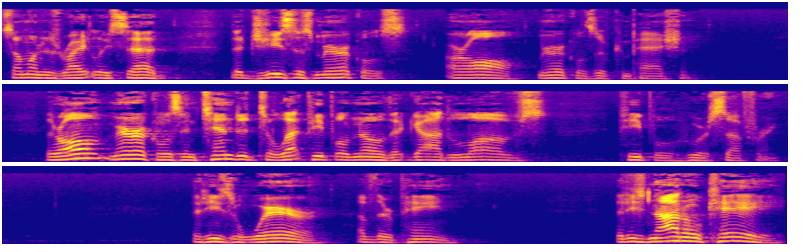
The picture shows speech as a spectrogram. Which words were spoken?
Someone has rightly said, that Jesus' miracles are all miracles of compassion. They're all miracles intended to let people know that God loves people who are suffering, that He's aware of their pain, that He's not okay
